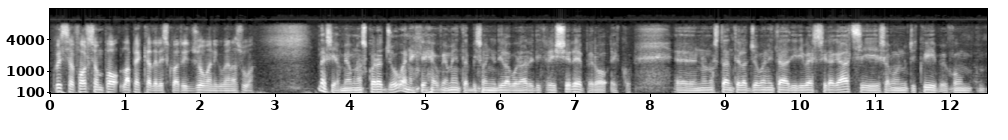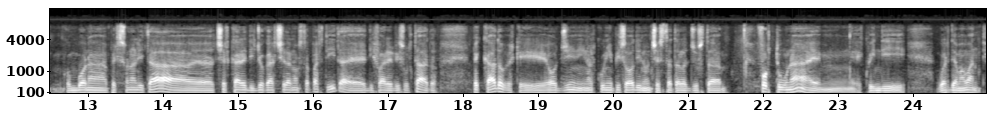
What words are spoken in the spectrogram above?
Questa è forse un po' la pecca delle squadre giovani come la sua? Beh sì, abbiamo una squadra giovane che ovviamente ha bisogno di lavorare, di crescere, però ecco, eh, nonostante la giovanità di diversi ragazzi siamo venuti qui con, con buona personalità eh, a cercare di giocarci la nostra partita e di fare il risultato. Peccato perché oggi in alcuni episodi non c'è stata la giusta fortuna e, e quindi guardiamo avanti.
